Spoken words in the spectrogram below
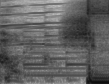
Holy shit.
